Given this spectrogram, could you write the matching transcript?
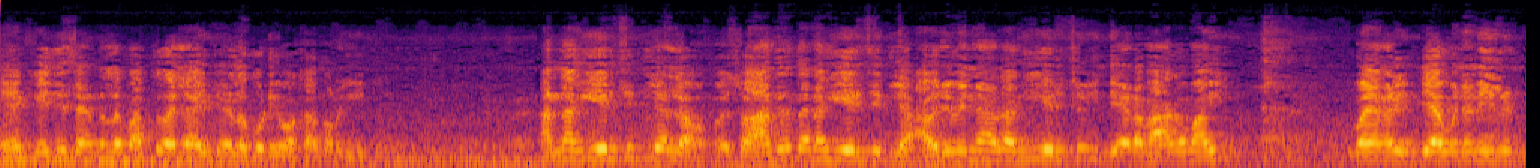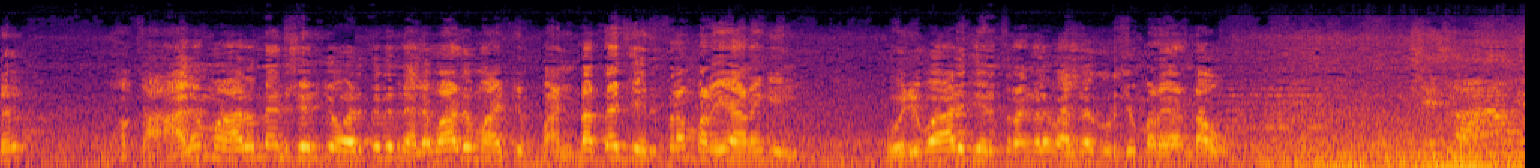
എ കെ ജി സെന്ററിൽ പത്ത് കൊല്ലമായിട്ടേ കൊടി വെക്കാൻ തുടങ്ങിയിട്ട്. അന്ന് അംഗീകരിച്ചിട്ടില്ലല്ലോ. സ്വാതന്ത്ര്യം തന്നെ അംഗീകരിച്ചിട്ടില്ല. അവർ പിന്നെ അത് അംഗീകരിച്ചു. ഇന്ത്യയുടെ ഭാഗമായി. ഇപ്പൊ ഞങ്ങൾ ഇന്ത്യ മുന്നണിയിലുണ്ട്. അപ്പൊ കാലം മാറുന്നതനുസരിച്ച് ഓരോരുത്തരും നിലപാട് മാറ്റും. പണ്ടത്തെ ചരിത്രം പറയുകയാണെങ്കിൽ ഒരുപാട് ചരിത്രങ്ങൾ വലതെ കുറിച്ചും പറയാനുണ്ടാവും. സ്ഥാനാർത്ഥി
